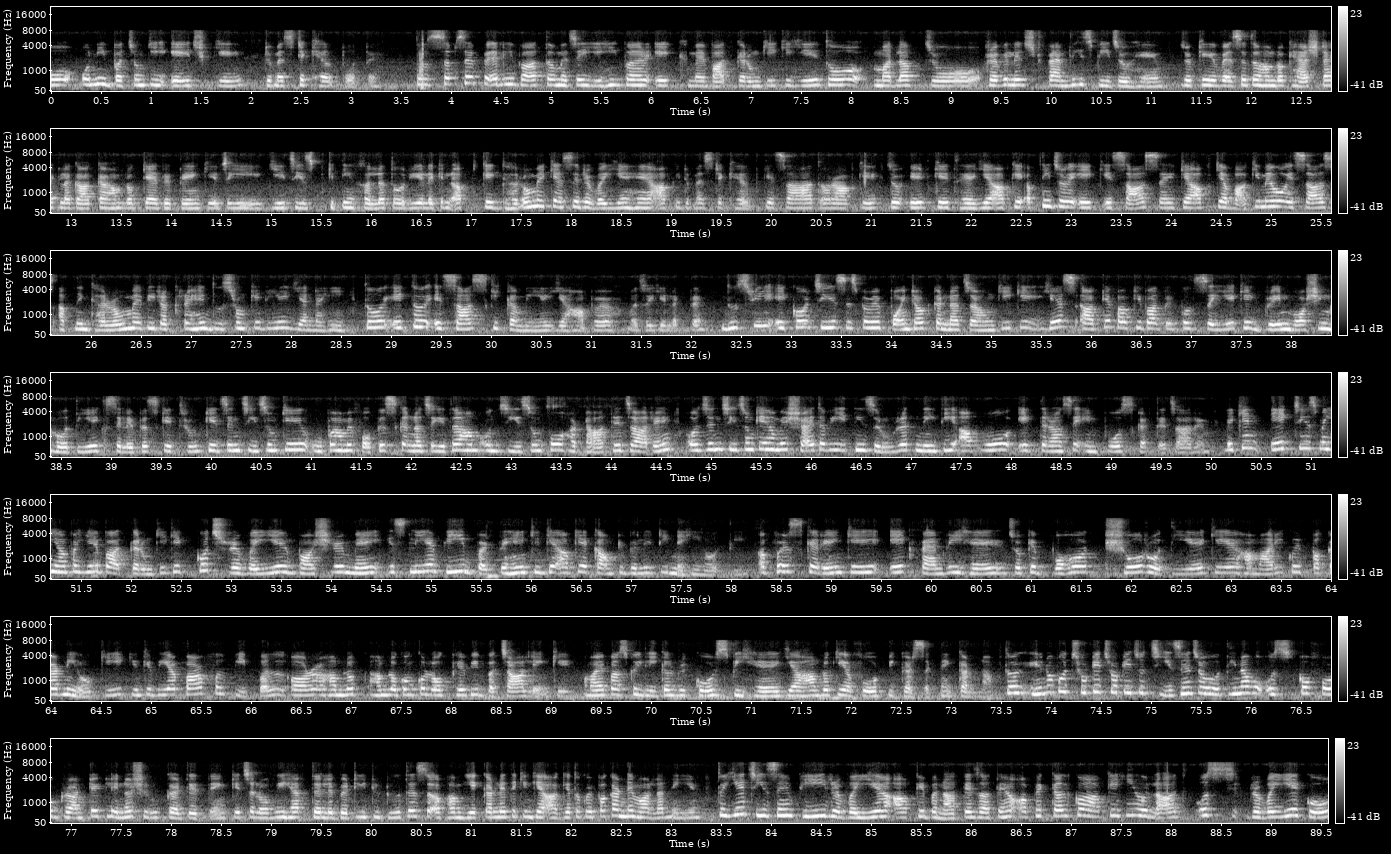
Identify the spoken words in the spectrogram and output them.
انہیں بچوں کی ایج کے ڈومیسٹک ہیلپ ہوتے ہیں۔ تو سب سے پہلی بات تو مجھے یہیں پر ایک میں بات کروں گی کہ یہ تو مطلب جو پریولیجڈ فیملیز بھی جو ہیں، جو کہ ویسے تو ہم لوگ ہیش ٹیگ لگا کر ہم لوگ کہہ دیتے ہیں کہ جی یہ چیز کتنی غلط ہو رہی ہے، لیکن آپ کے گھروں میں کیسے رویے ہیں؟ آپ کی ڈومیسٹک ہیلتھ کے ساتھ اور آپ کے جو ارد گرد ہے، یا آپ کے اپنی جو ایک احساس ہے کہ آپ کیا واقعی میں وہ احساس اپنے گھروں میں بھی رکھ رہے ہیں دوسروں کے لیے یا نہیں؟ تو ایک تو احساس کی کمی ہے یہاں پر مجھے یہ لگتا ہے۔ دوسری ایک اور چیز اس پر میں پوائنٹ آؤٹ کرنا چاہوں گی کہ یس آپ کے آپ کی بات بالکل صحیح ہے کہ ایک برین واشنگ ہوتی ہے ایک سلیبس کے تھرو کہ جن چیزوں کے اوپر ہمیں فوکس کرنا چاہیے تھا، ہم ان چیزوں کو ہٹاتے جا رہے ہیں اور جن چیزوں کی ہمیں شاید ابھی اتنی ضرورت نہیں تھی آپ وہ ایک طرح سے امپوز کرتے جا رہے ہیں۔ لیکن ایک چیز میں یہاں پر یہ بات کروں گی کہ کچھ رویے معاشرے میں اس لیے بھی بڑھتے ہیں کیونکہ آپ کی اکاؤنٹیبلٹی نہیں ہوتی۔ اب فرض کریں کہ ایک فیملی ہے جو کہ بہت شور ہوتی ہے کہ ہماری کوئی پکڑ نہیں ہوگی کیونکہ وی آر پاورفل پیپل اور ہم لوگ ہم لوگوں کو لوگ پھر بھی بچا لیں گے۔ ہمارے پاس کوئی لیگل ریکورس بھی ہے یا ہم لوگ یہ افورڈ بھی کر سکتے ہیں کرنا۔ تو یو نو وہ چھوٹی چھوٹی جو چیزیں جو ہوتی نا، وہ اس کو فور گرانٹیڈ لینا شروع کر دیتے ہیں کہ چلو we have the liberty to do this اب ہم یہ کر لیتے کیونکہ آگے تو کوئی پکڑنے والا نہیں ہے۔ تو یہ چیزیں بھی رویے آپ کے بناتے جاتے ہیں اور پھر کل کو آپ کے ہی اولاد اس رویے کو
